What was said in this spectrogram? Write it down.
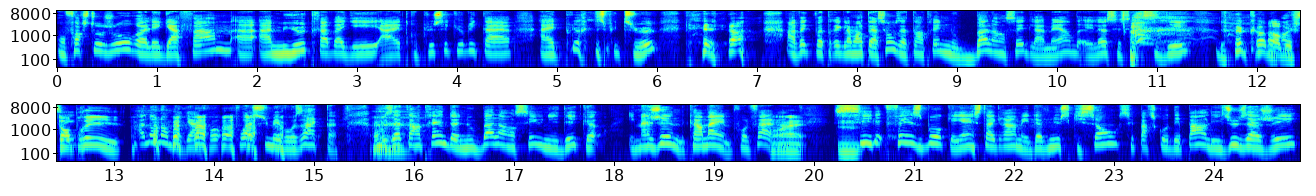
On force toujours euh, les GAFAM à, à mieux travailler, à être plus sécuritaires, à être plus respectueux. Et là, avec votre réglementation, vous êtes en train de nous balancer de la merde. Et là, c'est cette idée de commencer... Ah, mais je t'en prie! Ah non, non, mais gars, faut, faut assumer vos actes. Vous êtes en train de nous balancer une idée que Imagine, quand même, faut le faire. Hein. Si Facebook et Instagram est devenu ce qu'ils sont, c'est parce qu'au départ, les usagers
